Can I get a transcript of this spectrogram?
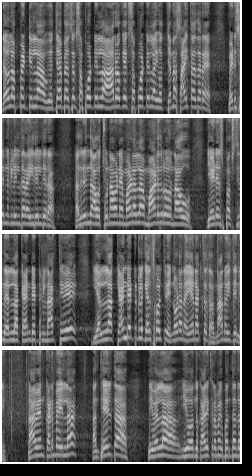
ಡೆವಲಪ್ಮೆಂಟ್ ಇಲ್ಲ, ವಿದ್ಯಾಭ್ಯಾಸಕ್ಕೆ ಸಪೋರ್ಟ್ ಇಲ್ಲ, ಆರೋಗ್ಯಕ್ಕೆ ಸಪೋರ್ಟ್ ಇಲ್ಲ, ಇವತ್ತು ಜನ ಸಾಯ್ತಾ ಇದ್ದಾರೆ ಮೆಡಿಸಿನ್ಗಳಿಲ್ದಿರ, ಇದಿಲ್ದಿರ. ಅದರಿಂದ ಅವು ಚುನಾವಣೆ ಮಾಡಲ್ಲ, ಮಾಡಿದ್ರು ನಾವು ಜೆ ಡಿ ಎಸ್ ಪಕ್ಷದಿಂದ ಎಲ್ಲ ಕ್ಯಾಂಡಿಡೇಟ್ಗಳನ್ನ ಹಾಕ್ತೀವಿ, ಎಲ್ಲ ಕ್ಯಾಂಡಿಡೇಟ್ಗಳು ಗೆಲ್ಸ್ಕೊಳ್ತೀವಿ. ನೋಡೋಣ ಏನಾಗ್ತದೋ, ನಾನು ಇದ್ದೀನಿ. ನಾವೇನು ಕಡಿಮೆ ಇಲ್ಲ. ಅಂತ ಹೇಳ್ತಾ ನೀವೆಲ್ಲ ಈ ಒಂದು ಕಾರ್ಯಕ್ರಮಕ್ಕೆ ಬಂದಂಥ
